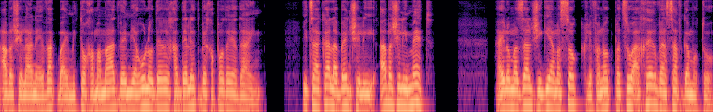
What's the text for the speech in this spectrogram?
אבא שלה נאבק בהם מתוך הממ"ד והם ירו לו דרך הדלת בכפות הידיים. היא צעקה לבן שלי, אבא שלי מת. היה לו מזל שהגיע מסוק לפנות פצוע אחר ואסף גם אותו.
